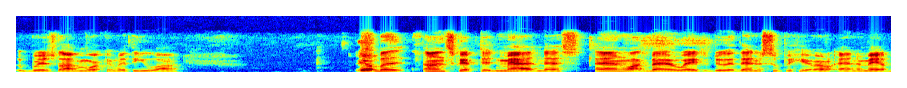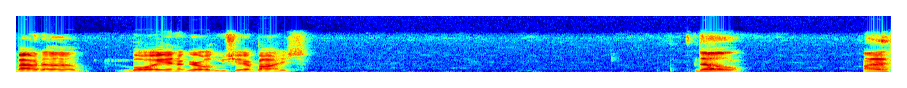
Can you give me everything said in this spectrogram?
bridge that I'm working with you on, Yep. but unscripted madness. And what better way to do it than a superhero anime about a boy and a girl who share bodies? though, I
